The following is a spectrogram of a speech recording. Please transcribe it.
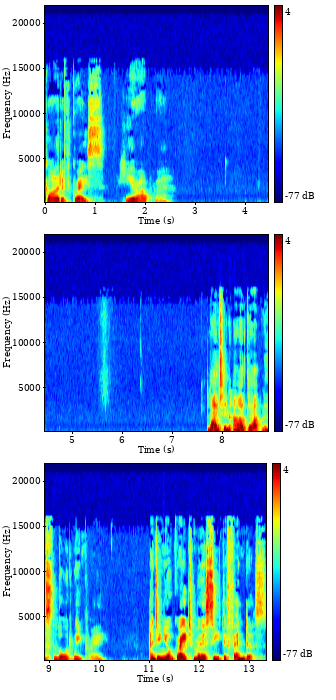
God of grace, hear our prayer. Lighten our darkness, Lord, we pray, and in your great mercy defend us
